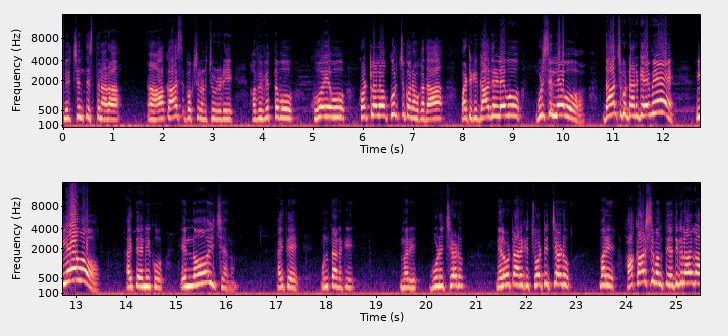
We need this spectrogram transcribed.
మీరు చింతిస్తున్నారా? ఆకాశ పక్షులను చూడండి. అవి విత్తవు కోయవు కొట్లలో కూర్చుకొనవు కదా. వాటికి గాజులు లేవు గుడిసెలు లేవు. దాచుకోవటానికి ఏమీ లేవు. అయితే నీకు ఎన్నో ఇచ్చాను. అయితే ఉండటానికి మరి గూడిచ్చాడు నిలవటానికి చోటిచ్చాడు మరి ఆకాశం అంత ఎదిగిలాగా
